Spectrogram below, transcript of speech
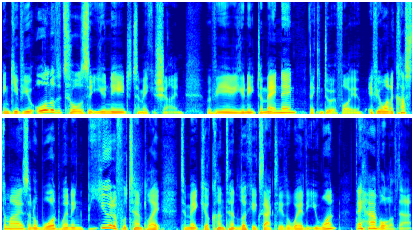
and give you all of the tools that you need to make it shine. With your unique domain name, they can do it for you. If you want to customize an award winning, beautiful template to make your content look exactly the way that you want, they have all of that.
